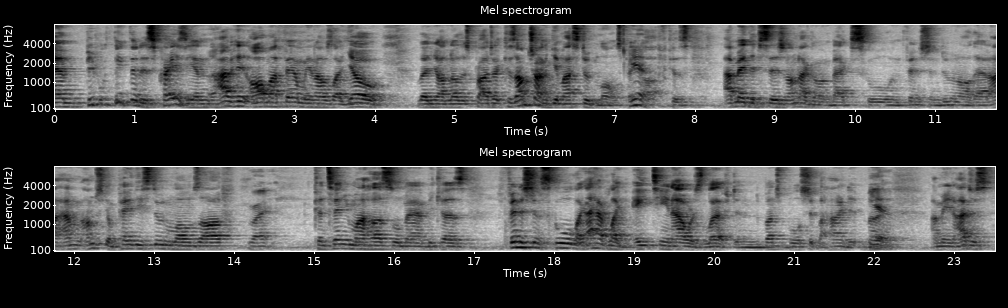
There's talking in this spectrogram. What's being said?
And people think that it's crazy. And I hit all my family and I was like, yo, letting y'all know this project because I'm trying to get my student loans paid Yeah. off. Because I made the decision I'm not going back to school and finishing doing all that. I, I'm, I'm just gonna pay these student loans off, Right. continue my hustle, man, because finishing school, like I have like 18 hours left and a bunch of bullshit behind it. But Yeah. I mean, I just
